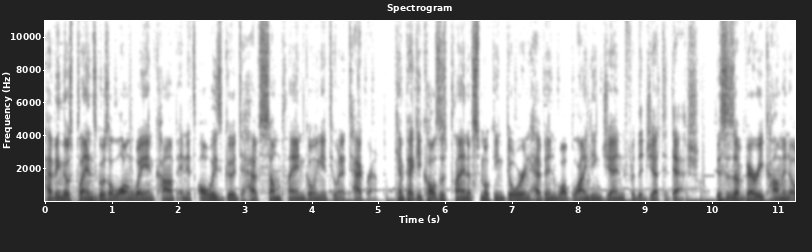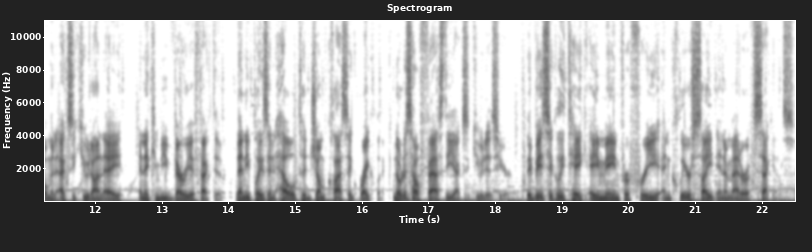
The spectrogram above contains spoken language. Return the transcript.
Having those plans goes a long way in comp, and it's always good to have some plan going into an attack round. Kanpeki calls his plan of smoking door in heaven while blinding Jen for the Jett to dash. This is a very common Omen execute on A, and it can be very effective. Then he plays in Hell to jump classic right click. Notice how fast the execute is here. They basically take A main for free and clear sight in a matter of seconds.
